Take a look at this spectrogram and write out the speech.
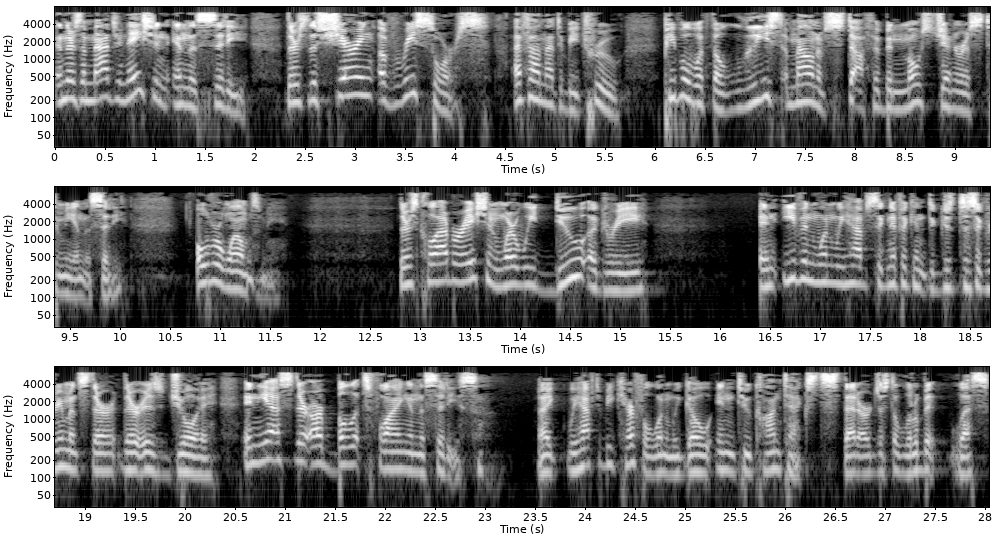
and there's imagination in the city. There's the sharing of resource. I found that to be true. People with the least amount of stuff have been most generous to me in the city. Overwhelms me. There's collaboration where we do agree and even when we have significant disagreements, there, there is joy. And yes, there are bullets flying in the cities. Like, we have to be careful when we go into contexts that are just a little bit less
